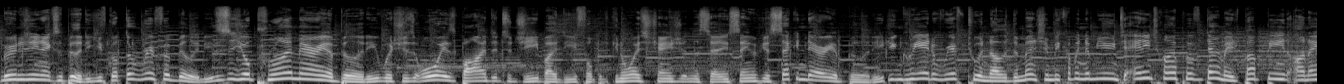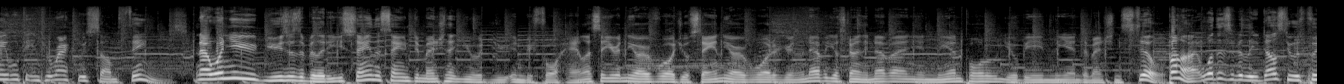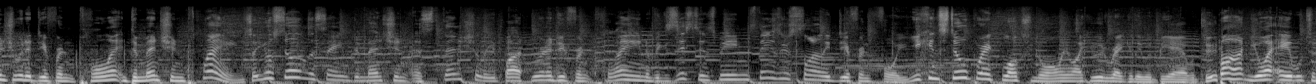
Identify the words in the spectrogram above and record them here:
Moving to your next ability, you've got the Rift ability. This is your primary ability, which is always binded to G by default, but you can always change it in the settings. Same with your secondary ability. You can create a rift to another dimension, becoming immune to any type of damage but being unable to interact with some things. Now, when you use this ability, you stay in the same dimension that you were in beforehand. Let's say you're in the overworld, you'll stay in the overworld. If you're in the nether, you'll stay in the nether, and in the end portal, you'll be in the end dimension still. But what this ability does do is put you in a different pla dimension plane. So you're still in the same dimension essentially, but you're in a different plane of existence, meaning things are slightly different for you. You can still break blocks normally like you would regularly would be able to, but you are able to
